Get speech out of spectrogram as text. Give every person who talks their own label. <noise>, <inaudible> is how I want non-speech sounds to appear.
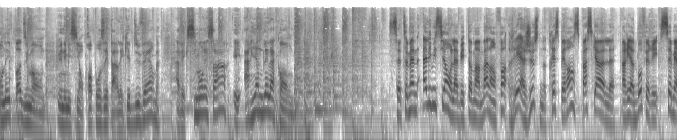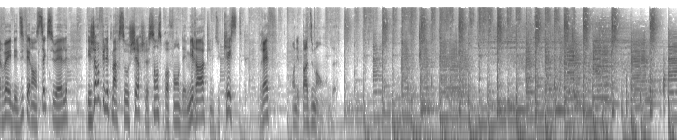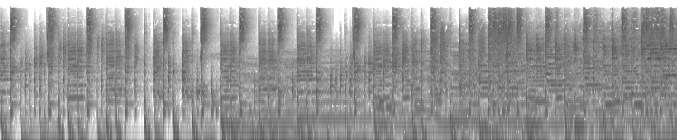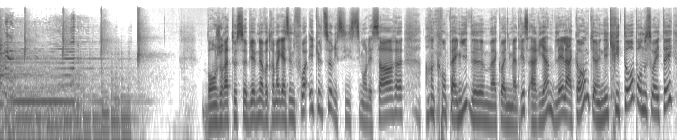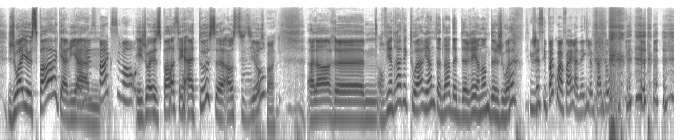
Speaker 1: On n'est pas du monde, une émission proposée par l'équipe du Verbe avec Simon Lessard et Ariane Blais-Lacombe.
Speaker 2: Cette semaine à l'émission, l'abbé Thomas Malenfant réajuste notre espérance pascale. Ariane Beauferré s'émerveille des différences sexuelles et Jean-Philippe Marceau cherche le sens profond des miracles du Christ. Bref, on n'est pas du monde. Bonjour à tous, bienvenue à votre magazine Foi et Culture. Ici Simon Lessard, euh, en compagnie de ma co-animatrice Ariane Blais-Lacombe, qui a un écriteau pour nous souhaiter Joyeuse Pâques, Ariane.
Speaker 3: Joyeuse Pâques, Simon.
Speaker 2: Et Joyeuse Pâques à tous euh, en studio.
Speaker 4: Joyeuse Pâques.
Speaker 2: Alors, euh, on reviendra avec toi, Ariane. Tu as l'air d'être rayonnante de joie.
Speaker 3: Je sais pas quoi faire avec le panneau. <laughs>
